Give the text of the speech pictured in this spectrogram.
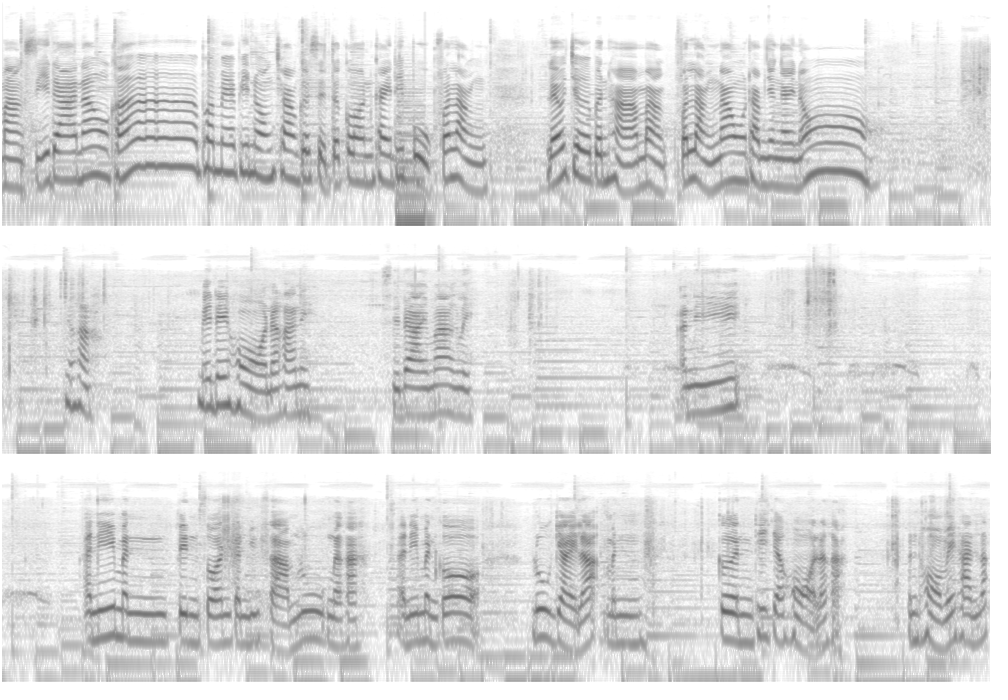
หมากสีดาเน่าค่ะพ่อแม่พี่น้องชาวเกษตรกรใครที่ปลูกฝรั่ง แล้วเจอปัญหาหมากฝรั่งเน่าทำยังไงเนาะเนี่ยค่ะ ไม่ได้ห่อนะคะนี่ เสียดายมากเลย อันนี้ อันนี้มันเป็นซ้อนกันอยู่สามลูกนะคะ อันนี้มันก็ลูกใหญ่ละ มันเกินที่จะห่อแล้วค่ะ มันห่อไม่ทันละ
